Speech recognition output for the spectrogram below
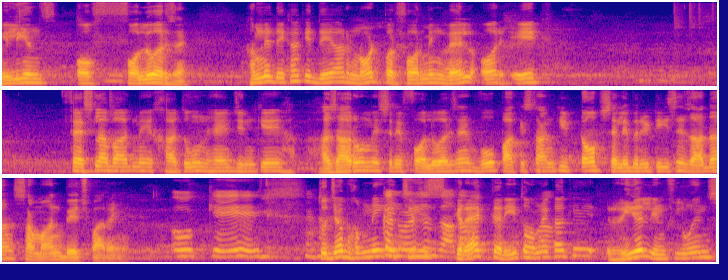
ملینز آف فالوورز ہیں ہم نے دیکھا کہ they are not performing well اور ایک فیصل آباد میں خاتون ہیں جن کے ہزاروں میں صرف فالوورز ہیں وہ پاکستان کی ٹاپ سیلیبریٹی سے زیادہ سامان بیچ پا رہے ہیں اوکے تو جب ہم نے یہ چیز کریک کری تو ہم نے ہاں۔ کہا کہ ریئل انفلوئنس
